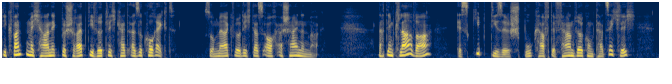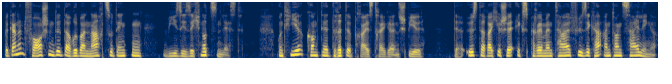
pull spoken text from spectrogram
Die Quantenmechanik beschreibt die Wirklichkeit also korrekt, so merkwürdig das auch erscheinen mag. Nachdem klar war, es gibt diese spukhafte Fernwirkung tatsächlich, begannen Forschende darüber nachzudenken, wie sie sich nutzen lässt. Und hier kommt der dritte Preisträger ins Spiel, der österreichische Experimentalphysiker Anton Zeilinger.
